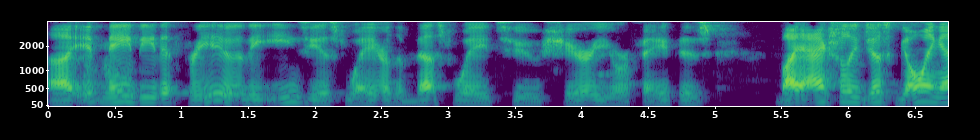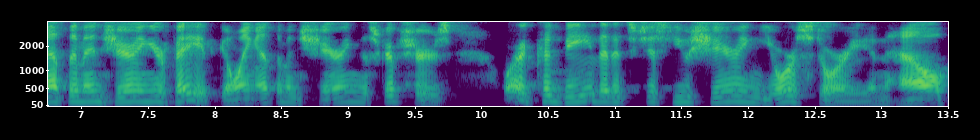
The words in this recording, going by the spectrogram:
Uh, it may be that for you, the easiest way or the best way to share your faith is by actually just going at them and sharing your faith, going at them and sharing the scriptures. Or it could be that it's just you sharing your story and how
